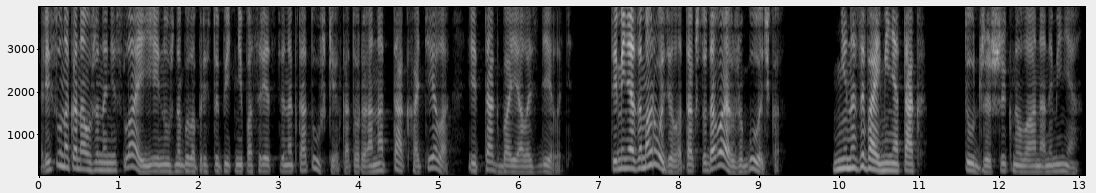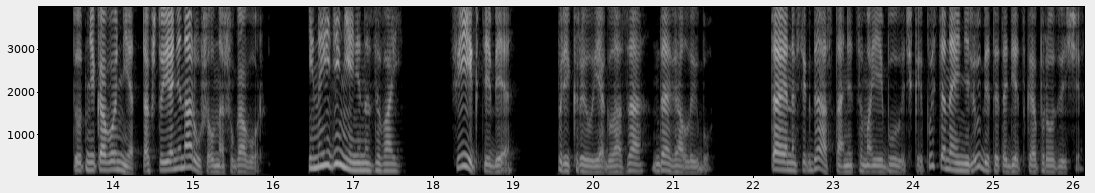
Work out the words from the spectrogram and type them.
Рисунок она уже нанесла, и ей нужно было приступить непосредственно к татушке, которую она так хотела и так боялась делать. Ты меня заморозила, так что давай уже, булочка. Не называй меня так, тут же шикнула она на меня. Тут никого нет, так что я не нарушил наш уговор. И наедине не называй. Фиг тебе, прикрыл я глаза, давя лыбу. Тая навсегда останется моей булочкой, пусть она и не любит это детское прозвище.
